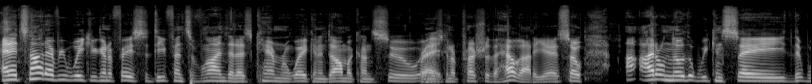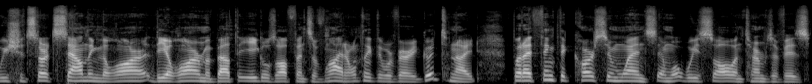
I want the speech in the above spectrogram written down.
and it's not every week you're going to face a defensive line that has Cameron Wake and Ndamukong Suh right. and is going to pressure the hell out of you. So I don't know that we can say that we should start sounding the alarm, the alarm about the Eagles' offensive line. I don't think they were very good tonight, but I think that Carson Wentz and what we saw in terms of his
